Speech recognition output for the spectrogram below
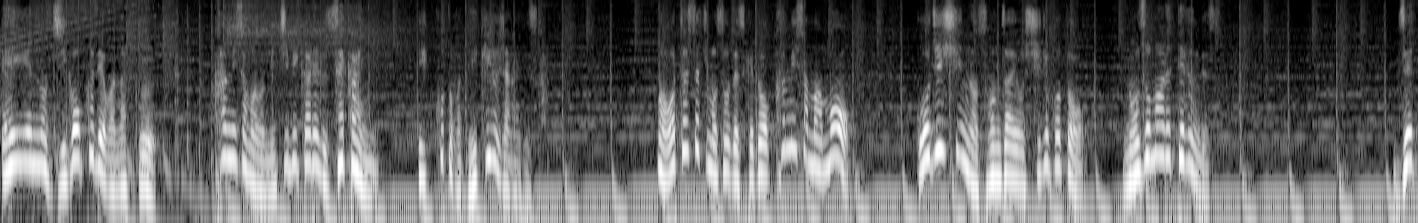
永遠の地獄ではなく神様の導かれる世界に行くことができるじゃないですか。まあ、私たちもそうですけど、神様もご自身の存在を知ることを望まれてるんです。絶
